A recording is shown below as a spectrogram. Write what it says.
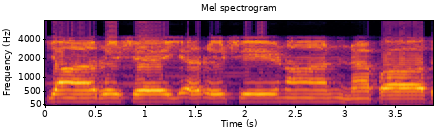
या ऋषेय ऋषीणान्नपाद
